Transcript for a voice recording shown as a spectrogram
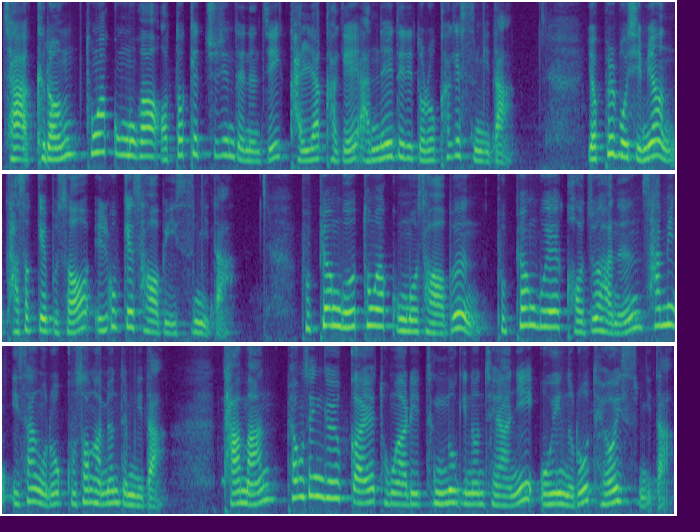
자, 그럼 통합 공모가 어떻게 추진되는지 간략하게 안내해 드리도록 하겠습니다. 옆을 보시면 5개 부서 7개 사업이 있습니다. 부평구 통합 공모 사업은 부평구에 거주하는 3인 이상으로 구성하면 됩니다. 다만 평생교육과의 동아리 등록 인원 제한이 5인으로 되어 있습니다.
